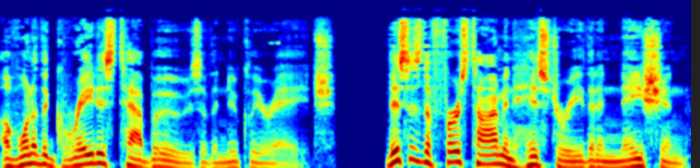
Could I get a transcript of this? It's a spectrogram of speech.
of one of the greatest taboos of the nuclear age. This is the first time in history that a nation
